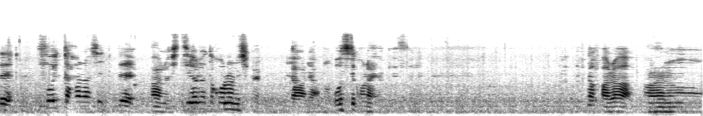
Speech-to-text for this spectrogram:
で、そういった話って、あの、必要なところにしか、やはりあの落ちてこないわけですよね。だから、あのー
